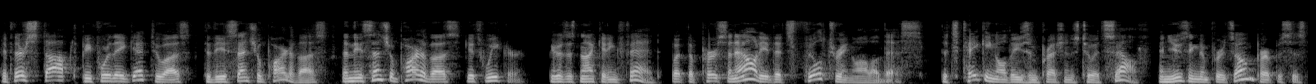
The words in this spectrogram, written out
if they're stopped before they get to us, to the essential part of us, then the essential part of us gets weaker because it's not getting fed. But the personality that's filtering all of this, that's taking all these impressions to itself and using them for its own purposes,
